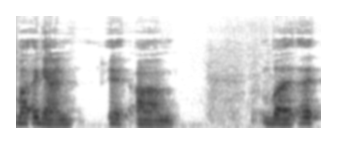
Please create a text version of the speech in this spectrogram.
But again, it. Um, but it,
